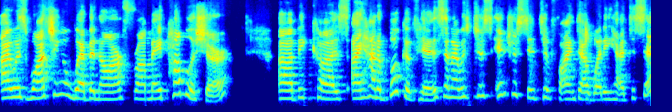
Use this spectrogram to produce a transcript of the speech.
i was watching a webinar from a publisher uh, because I had a book of his and I was just interested to find out what he had to say.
